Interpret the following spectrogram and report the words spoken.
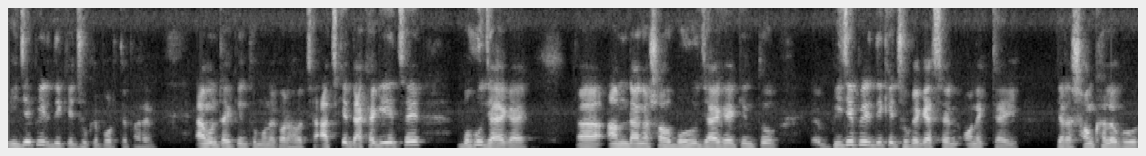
বিজেপির দিকে ঝুঁকে পড়তে পারেন। এমনটাই কিন্তু মনে করা হচ্ছে। আজকে দেখা গিয়েছে বহু জায়গায় আমডাঙ্গা সহ বহু জায়গায় কিন্তু বিজেপির দিকে ঝুঁকে গেছেন অনেকটাই। যারা সংখ্যালঘুর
